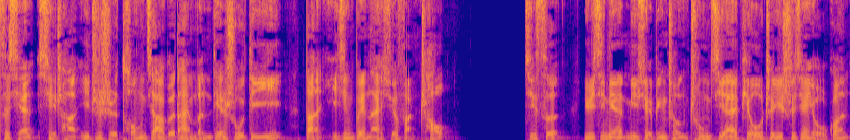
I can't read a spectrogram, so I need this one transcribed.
此前喜茶一直是同价格带门店数第一，但已经被奈雪反超。其次，与今年蜜雪冰城冲击 IPO 这一事件有关。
